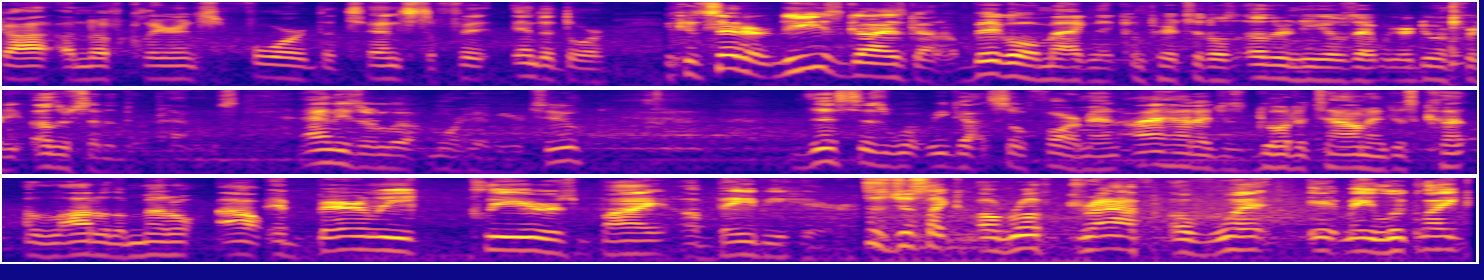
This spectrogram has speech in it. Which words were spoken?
got enough clearance for the tens to fit in the door. And consider these guys got a big old magnet compared to those other neos that we were doing for the other set of door panels. And these are a lot more heavier too. This is what we got so far man. I had to just go to town and just cut a lot of the metal out. It barely clears by a baby hair. This is just like a rough draft of what it may look like.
